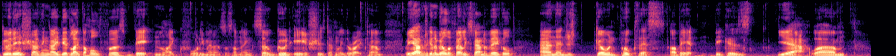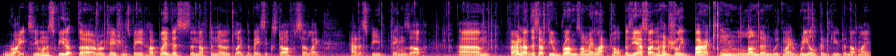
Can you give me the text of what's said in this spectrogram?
good-ish. I think I did like the whole first bit in like 40 minutes or something, so good-ish is definitely the right term. But yeah, I'm just going to build a fairly standard vehicle, and then just go and poke this a bit, because, yeah, um, right, so you want to speed up the rotation speed. I've played this enough to know, like, the basic stuff, so, like, how to speed things up. Um, found out this actually runs on my laptop, because yes, I'm actually back in London with my real computer, not my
